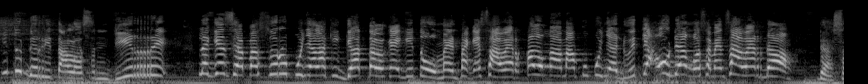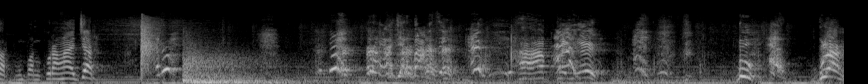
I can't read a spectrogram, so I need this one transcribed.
itu derita lo sendiri. Lagian siapa suruh punya laki gatel kayak gitu, main pakai sawer. Kalau nggak mampu punya duit, ya udah nggak usah main sawer dong. Dasar perempuan kurang ajar. Aduh, kurang ajar banget sih. Apa ini? Eh? Bu, pulang.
